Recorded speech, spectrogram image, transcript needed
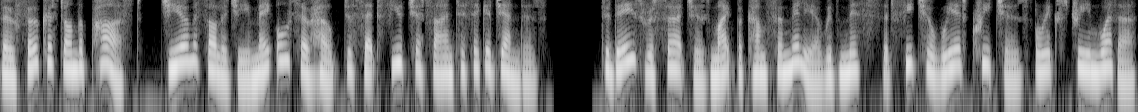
Though focused on the past, geomythology may also help to set future scientific agendas. Today's researchers might become familiar with myths that feature weird creatures or extreme weather,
